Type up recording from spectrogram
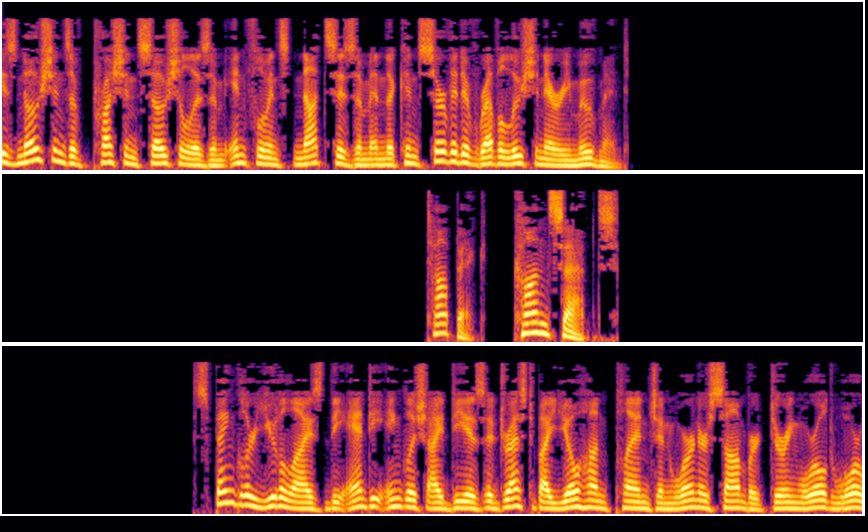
His notions of Prussian socialism influenced Nazism and the conservative revolutionary movement. Concepts Spengler utilized the anti-English ideas addressed by Johann Plenge and Werner Sombart during World War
